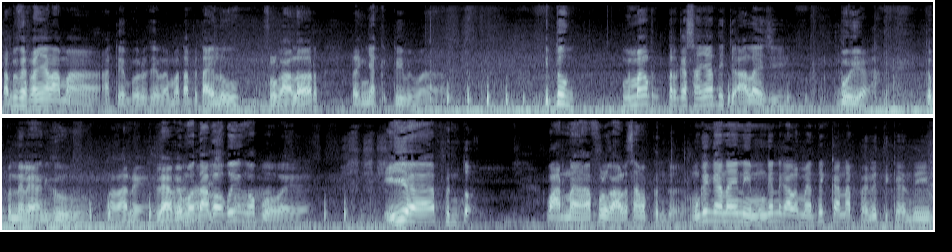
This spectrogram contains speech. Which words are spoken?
Tapi Vespanya lama, ada yang baru, ada yang lama, tapi Tailuk full color, ringnya gede memang. Itu memang terkesannya tidak alay sih, boh ya. Itu penilaianku, makanya. Lah, aku mau takut kuwi Vespa. ngopo wae. Iya, bentuk warna full color sama bentuk. Mungkin karena ini, mungkin kalau Matic karena bannya diganti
